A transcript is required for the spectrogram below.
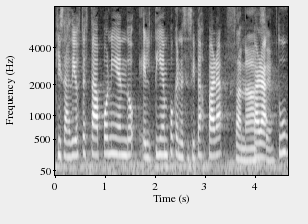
quizás Dios te está poniendo el tiempo que necesitas para Sanarse, para tú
